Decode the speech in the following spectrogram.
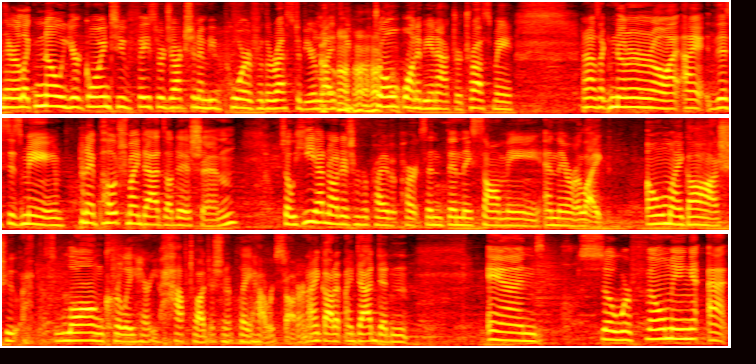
They were like, "No, you're going to face rejection and be poor for the rest of your life. You don't want to be an actor. Trust me." And I was like, no, no, no, no, I, I, this is me. And I poached my dad's audition. So he had an audition for private parts, and then they saw me, and they were like, oh my gosh, you have this long curly hair. You have to audition to play Howard's daughter. And I got it. My dad didn't. And so we're filming at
